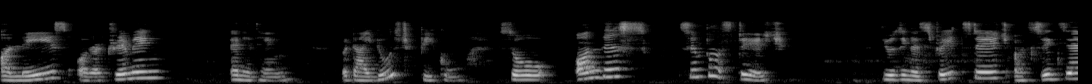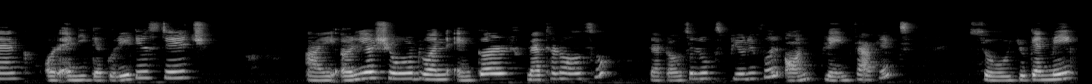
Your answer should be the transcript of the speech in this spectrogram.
a lace or a trimming anything but I used picot. So on this simple stitch using a straight stitch or zigzag or any decorative stitch I earlier showed one anchor method also that also looks beautiful on plain fabrics. So you can make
